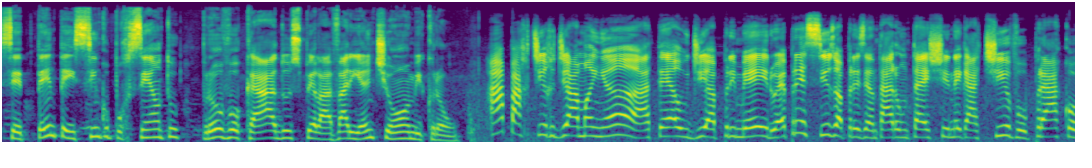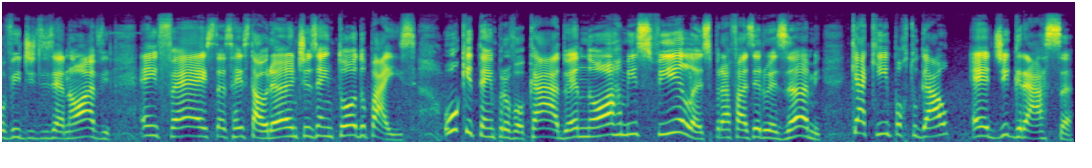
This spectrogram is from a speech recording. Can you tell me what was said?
75% provocados pela variante Omicron. A partir de amanhã até o dia 1 é preciso apresentar um teste negativo para a Covid-19 em festas, restaurantes em todo o país. O que tem provocado enormes filas para fazer o exame, que aqui em Portugal é de graça.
